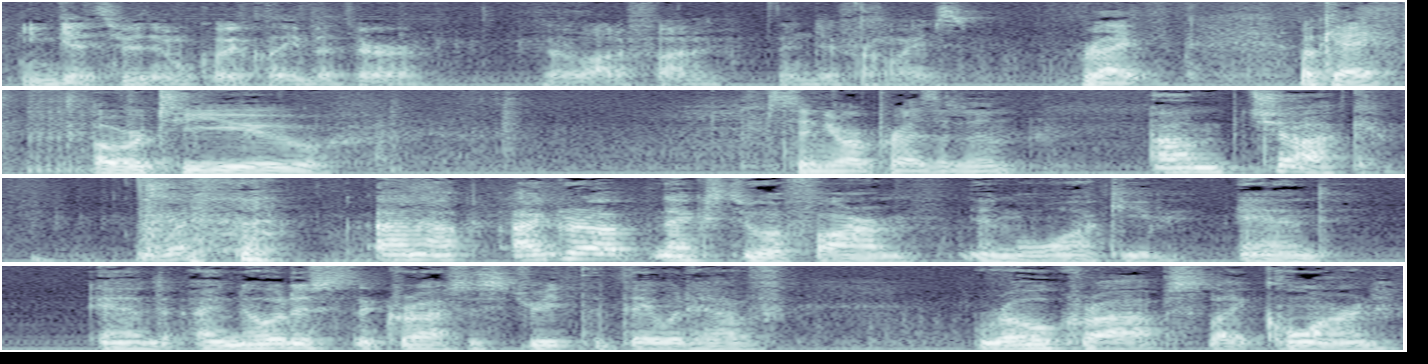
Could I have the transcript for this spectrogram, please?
you can get through them quickly, but they're they're a lot of fun in different ways. Right. Okay. Over to you, Senor President. Um, Chuck, what, and I, I grew up next to a farm in Milwaukee, and and I noticed across the street that they would have row crops like corn,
